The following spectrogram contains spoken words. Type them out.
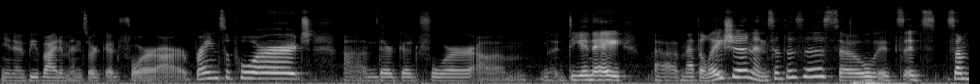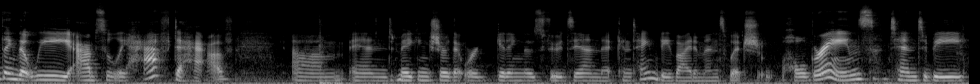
you know, B vitamins are good for our brain support. Um, they're good for um, DNA uh, methylation and synthesis. So it's it's something that we absolutely have to have um, and making sure that we're getting those foods in that contain B vitamins, which whole grains tend to be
